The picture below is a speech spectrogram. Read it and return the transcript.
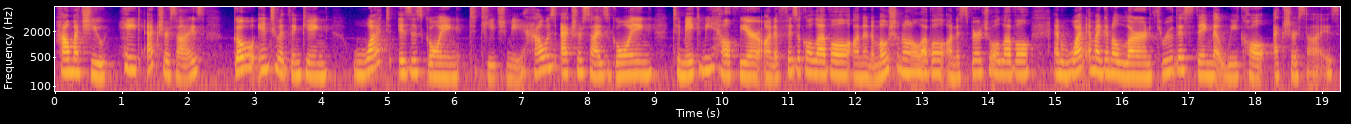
how much you hate exercise, go into it thinking, what is this going to teach me? How is exercise going to make me healthier on a physical level, on an emotional level, on a spiritual level? And what am I going to learn through this thing that we call exercise?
